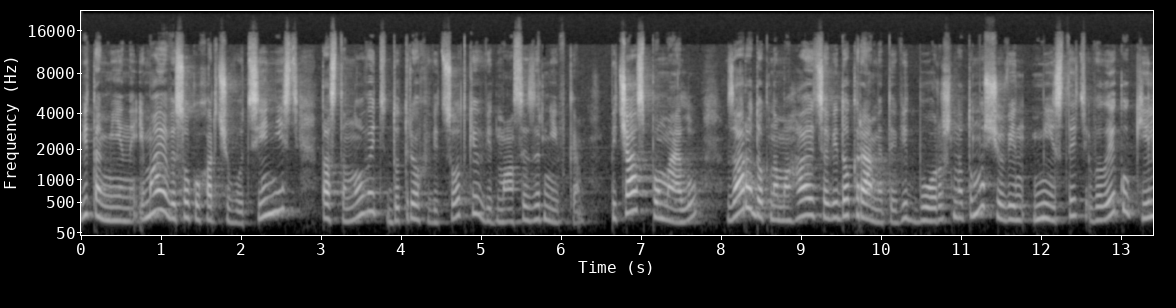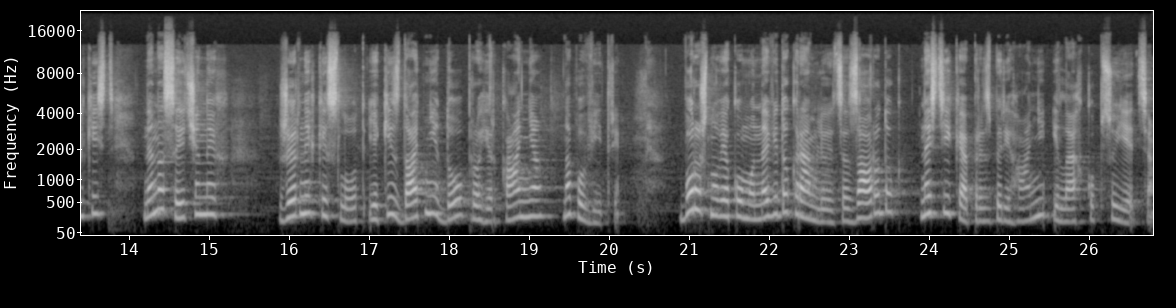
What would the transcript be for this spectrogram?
вітаміни і має високу харчову цінність та становить до 3% від маси зернівки. Під час помелу зародок намагаються відокремити від борошна, тому що він містить велику кількість ненасичених жирних кислот, які здатні до прогіркання на повітрі. Борошно, в якому не відокремлюється зародок, нестійке при зберіганні і легко псується.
